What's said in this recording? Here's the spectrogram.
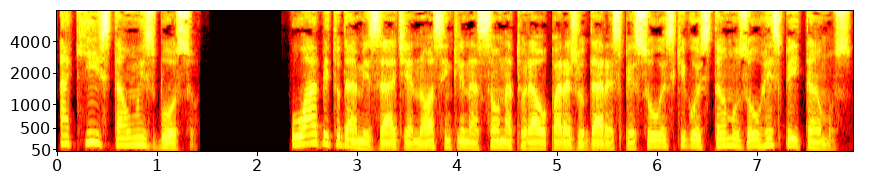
Aqui está um esboço. O hábito da amizade é nossa inclinação natural para ajudar as pessoas que gostamos ou respeitamos.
